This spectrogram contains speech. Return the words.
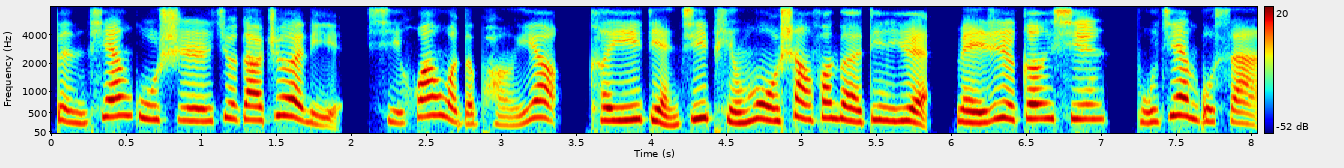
本篇故事就到这里，喜欢我的朋友可以点击屏幕上方的订阅，每日更新，不见不散。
